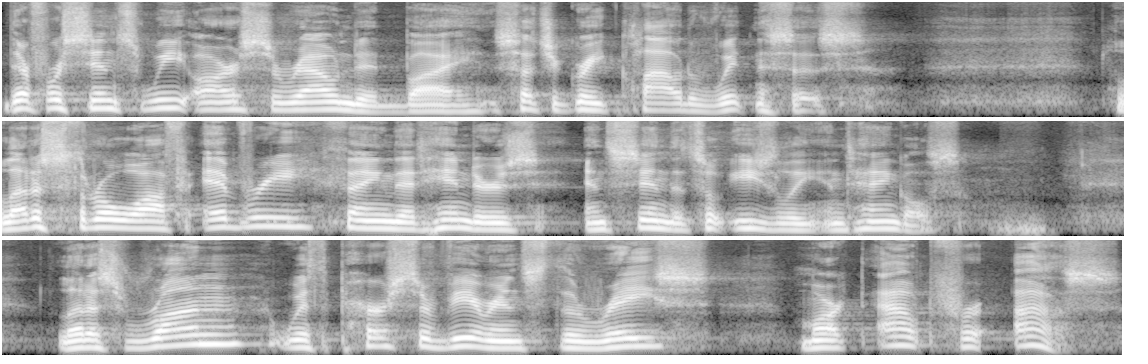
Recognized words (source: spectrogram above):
Therefore, since we are surrounded by such a great cloud of witnesses, let us throw off everything that hinders and sin that so easily entangles. Let us run with perseverance the race marked out for us.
